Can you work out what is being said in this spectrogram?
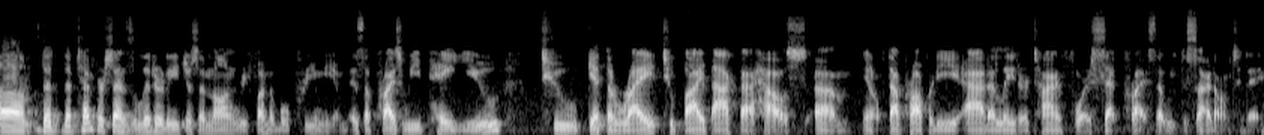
Um, the the ten percent is literally just a non-refundable premium. It's the price we pay you to get the right to buy back that house, um, you know, that property at a later time for a set price that we decide on today.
